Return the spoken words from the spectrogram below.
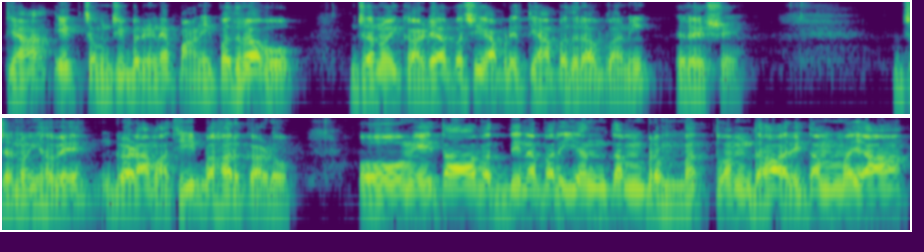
ત્યાં એક ચમચી ભરીને પાણી પધરાવો. જનોઈ કાઢ્યા પછી આપણે ત્યાં પધરાવવાની રહેશે. જનોઈ હવે ગળામાંથી બહાર કાઢો. ઓમ એતાવદ્દિન ब्रह्मत्वं धारितं मया। મયા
